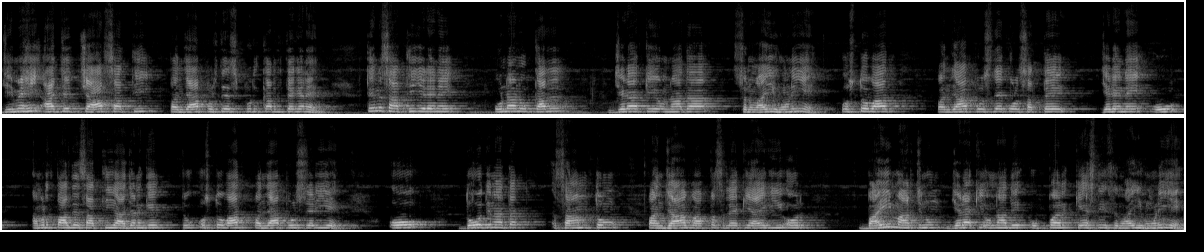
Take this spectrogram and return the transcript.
ਜਿਵੇਂ ਹੀ ਅੱਜ ਚਾਰ ਸਾਥੀ ਪੰਜਾਬ ਪੁਲਿਸ ਦੇ ਸਪੁਰਦ ਕਰ ਦਿੱਤੇ ਗਏ ਨੇ, ਤਿੰਨ ਸਾਥੀ ਜਿਹੜੇ ਨੇ ਉਹਨਾਂ ਨੂੰ ਕੱਲ ਜਿਹੜਾ ਕਿ ਉਹਨਾਂ ਦਾ ਸੁਣਵਾਈ ਹੋਣੀ ਹੈ, ਉਸ ਤੋਂ ਬਾਅਦ ਪੰਜਾਬ ਪੁਲਿਸ ਦੇ ਕੋਲ ਸੱਤੇ ਜਿਹੜੇ ਨੇ, ਉਹ ਅੰਮ੍ਰਿਤਪਾਲ ਦੇ ਸਾਥੀ ਆ ਜਾਣਗੇ ਤੇ ਉਸ ਤੋਂ ਬਾਅਦ ਪੰਜਾਬ ਪੁਲਿਸ ਜਿਹੜੀ ਹੈ, ਉਹ ਦੋ ਦਿਨਾਂ ਤੱਕ ਅਸਾਮ ਤੋਂ ਪੰਜਾਬ ਵਾਪਸ ਲੈ ਕੇ ਆਏਗੀ ਔਰ 22 ਮਾਰਚ ਨੂੰ ਜਿਹੜਾ ਕਿ ਉਹਨਾਂ ਦੇ ਉੱਪਰ ਕੇਸ ਦੀ ਸੁਣਵਾਈ ਹੋਣੀ ਹੈ,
